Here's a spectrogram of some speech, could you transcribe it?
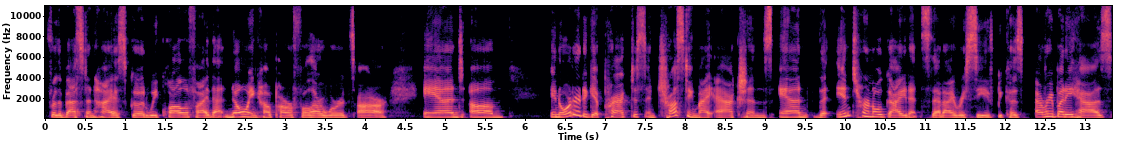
for the best and highest good. We qualify that knowing how powerful our words are. And, um, in order to get practice in trusting my actions and the internal guidance that I receive, because everybody has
